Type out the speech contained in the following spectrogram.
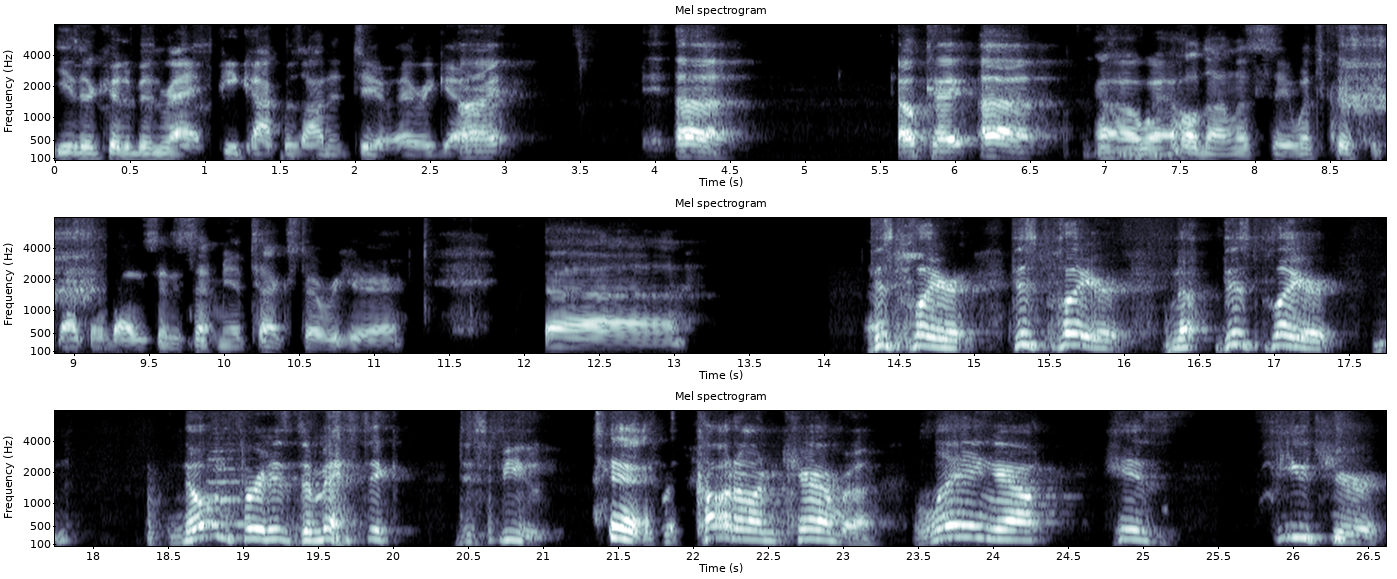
either could have been right. Peacock was on it too. There we go. All right. Uh okay. Uh oh, wait, hold on. Let's see. What's Crispy talking about? He said he sent me a text over here. Uh this player, this player, no, this player known for his domestic dispute was caught on camera laying out his future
